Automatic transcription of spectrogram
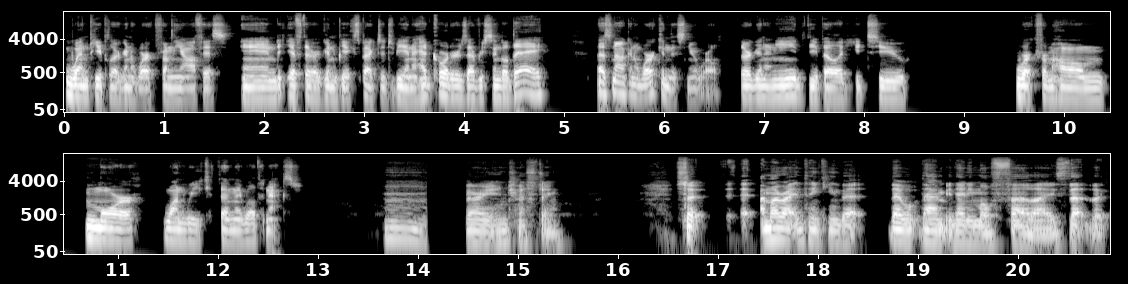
when people are going to work from the office. And if they're going to be expected to be in a headquarters every single day, that's not going to work in this new world. They're going to need the ability to work from home more one week than they will the next. Mm, very interesting. So, am I right in thinking that there, there haven't been any more furloughs? That the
